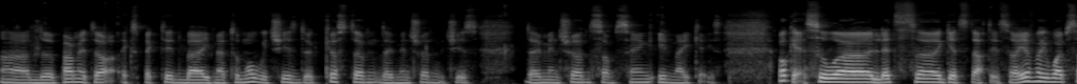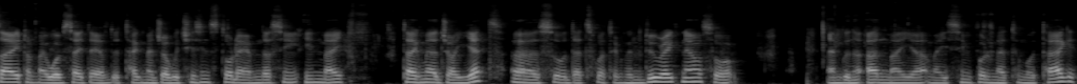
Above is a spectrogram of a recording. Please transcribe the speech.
uh, the parameter expected by Matomo, which is the custom dimension, which is dimension something in my case. Okay, so uh, let's uh, get started. So I have my website. On my website, I have the tag manager, which is installed. I have nothing in my tag manager yet. Uh, so that's what I'm going to do right now. So I'm going to add my, uh, my simple Matomo tag.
